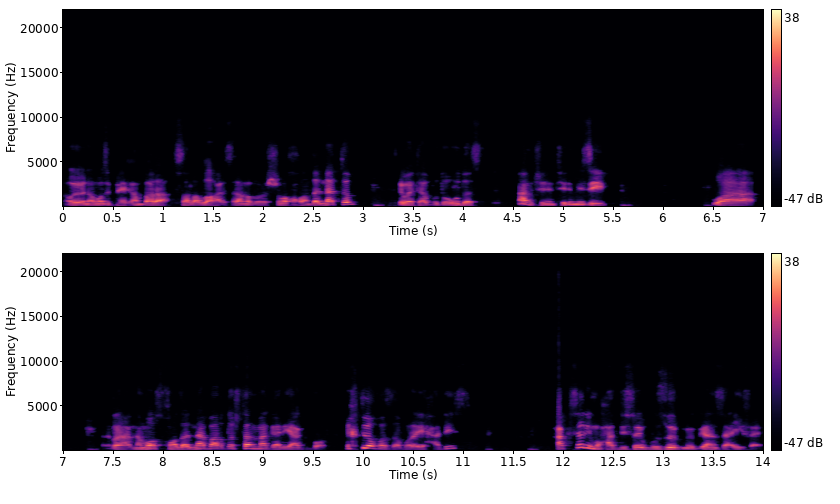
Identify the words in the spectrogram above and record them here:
آیا نماز پیغمبر صلی الله علیه و سلم به شما خوانده نتم روایت ابو داوود است. همچنین ترمذی و نماز خوانده نبرداشتن مگر یک بار. اختلاف از درباره حدیث اکثر محدثای بزرگ میگن ضعیفه.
